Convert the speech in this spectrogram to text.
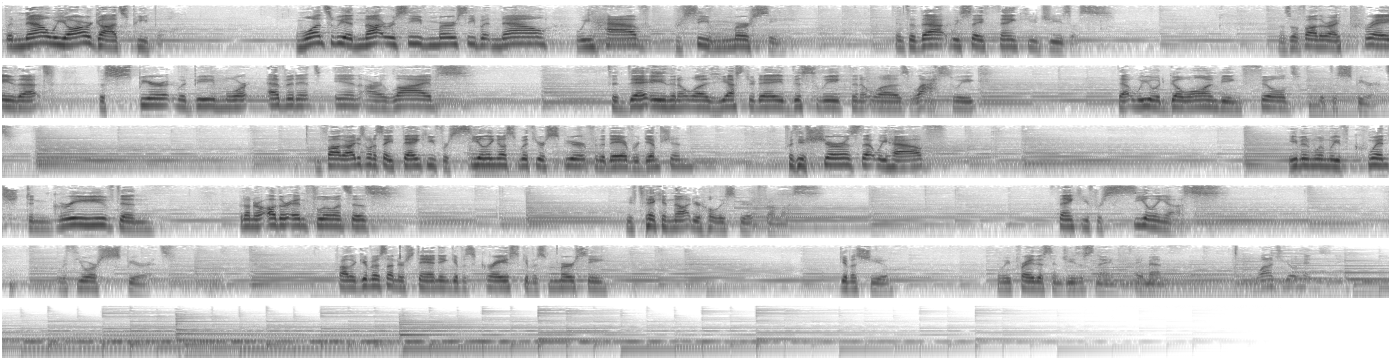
but now we are God's people. Once we had not received mercy, but now we have received mercy. And to that we say, Thank you, Jesus. And so, Father, I pray that the Spirit would be more evident in our lives today than it was yesterday, this week than it was last week. That we would go on being filled with the Spirit. And Father, I just want to say thank you for sealing us with your Spirit for the day of redemption, for the assurance that we have. Even when we've quenched and grieved and been under other influences, you've taken not your Holy Spirit from us. Thank you for sealing us with your Spirit. Father, give us understanding, give us grace, give us mercy, give us you. And we pray this in Jesus' name. Amen. Why don't you go ahead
